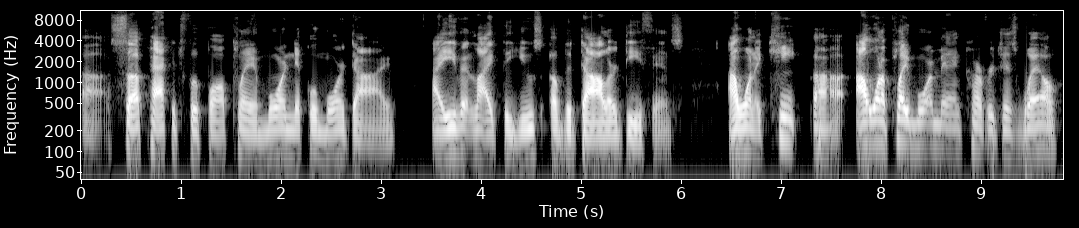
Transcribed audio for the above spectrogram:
uh, sub package football playing more nickel more dime I even like the use of the dollar defense. I want to keep, uh, I want to play more man coverage as well.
